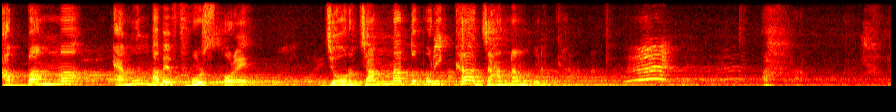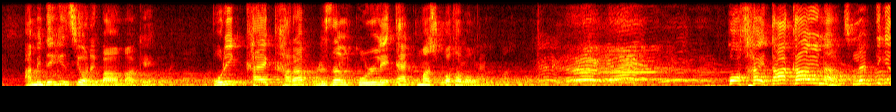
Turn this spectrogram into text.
আব্বা আম্মা এমনভাবে ফোর্স করে যে ওর জান্নাত পরীক্ষা, জাহান্নামও পরীক্ষা। আমি দেখেছি অনেক বাবা মাকে পরীক্ষায় খারাপ রেজাল্ট করলে এক মাস কথা বলে কথায় তাকায় না, ছেলের দিকে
